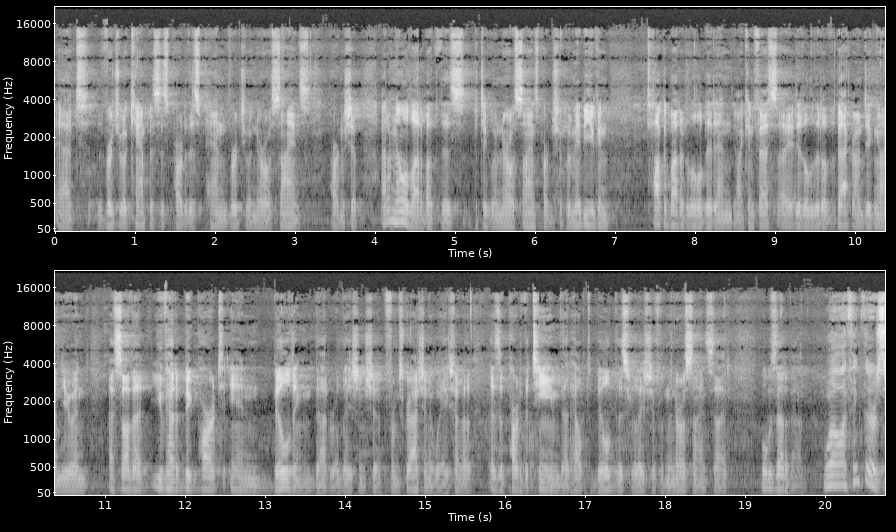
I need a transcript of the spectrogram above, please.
at the Virtua campus as part of this Penn Virtua Neuroscience partnership. I don't know a lot about this particular neuroscience partnership, but maybe you can talk about it a little bit. And I confess, I did a little bit of background digging on you, and I saw that you've had a big part in building that relationship from scratch in a way, as a part of the team that helped build this relationship from the neuroscience side. What was that about? Well, I think there's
